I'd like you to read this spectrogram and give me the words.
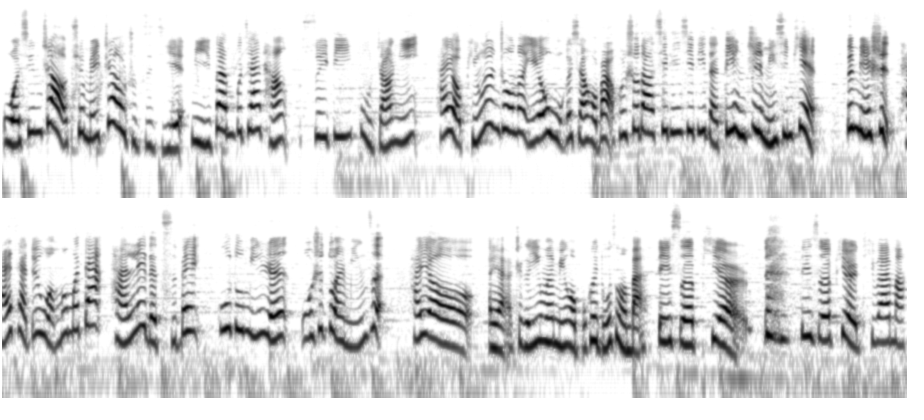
我姓赵却没罩住自己、米饭不加糖、虽低不着泥。还有评论中呢，也有五个小伙伴会收到谢天谢地的定制明信片，分别是彩彩对我么么哒、含泪的慈悲、孤独鸣人、我是短名字，还有哎呀，这个英文名我不会读怎么办？disappear，disappear，T Y 吗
